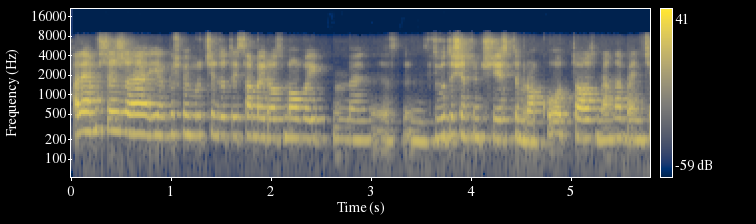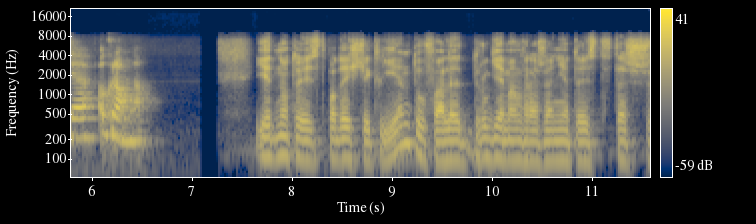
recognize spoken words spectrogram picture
ale ja myślę, że jakbyśmy wrócili do tej samej rozmowy w 2030 roku, to zmiana będzie ogromna. Jedno to jest podejście klientów, ale drugie mam wrażenie to jest też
